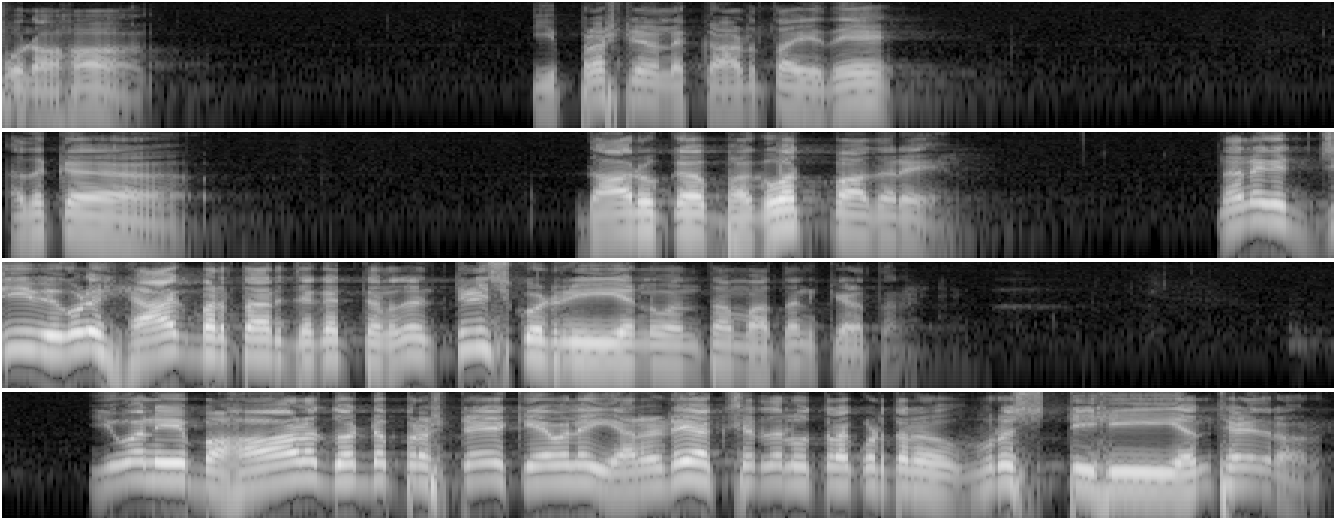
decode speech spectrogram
ಪುನಃ. ಈ ಪ್ರಶ್ನೆಯನ್ನು ಕಾಡ್ತಾ ಇದೆ. ಅದಕ್ಕೆ ದಾರುಕ ಭಗವತ್ಪಾದರೆ ನನಗೆ ಜೀವಿಗಳು ಹೇಗೆ ಬರ್ತಾರೆ ಜಗತ್ತು ಅನ್ನೋದನ್ನು ತಿಳಿಸ್ಕೊಡ್ರಿ ಅನ್ನುವಂಥ ಮಾತನ್ನು ಕೇಳ್ತಾರೆ. ಇವನೇ ಬಹಳ ದೊಡ್ಡ ಪ್ರಶ್ನೆ, ಕೇವಲ ಎರಡೇ ಅಕ್ಷರದಲ್ಲಿ ಉತ್ತರ ಕೊಡ್ತಾರೆ, ವೃಷ್ಟಿಹಿ ಅಂತ ಹೇಳಿದ್ರು ಅವರು.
